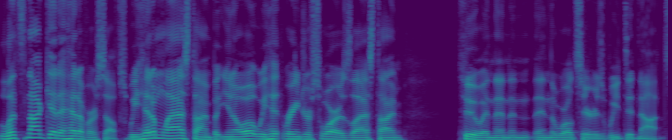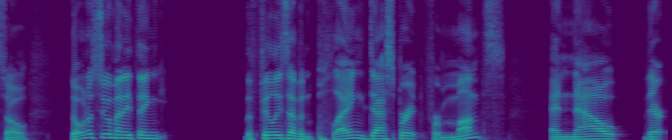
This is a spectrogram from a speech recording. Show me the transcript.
let's not get ahead of ourselves. We hit him last time, but you know what? We hit Ranger Suarez last time too, and then in, in the World Series we did not. So don't assume anything. The Phillies have been playing desperate for months, and now they're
